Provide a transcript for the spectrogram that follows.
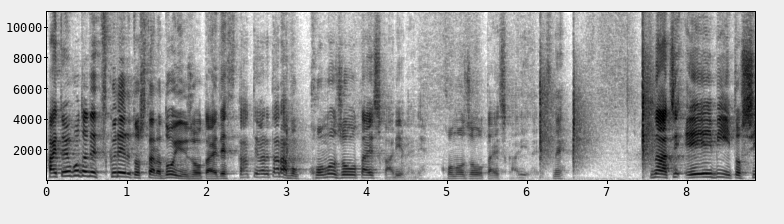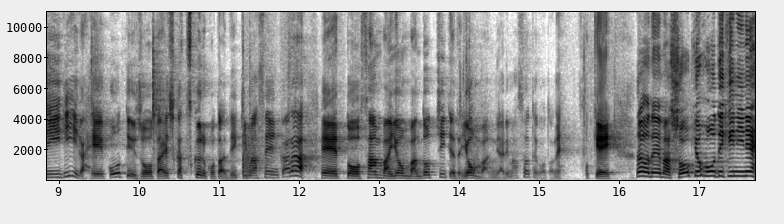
はい、ということで作れるとしたらどういう状態ですか？って言われたらもうこの状態しかありえないね。この状態しかありえないですね。すなわち AB と CD が平行っていう状態しか作ることはできませんから、えー、っと、3番、4番どっちって言ったら4番になりますよってことね。OK。なので、まあ、消去法的にね、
